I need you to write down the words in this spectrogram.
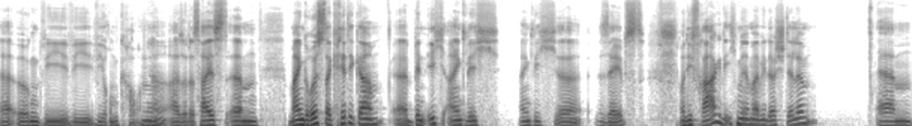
äh, irgendwie wie, wie rumkauen. Ja. Ne? Also das heißt, ähm, mein größter Kritiker äh, bin ich eigentlich, eigentlich äh, selbst. Und die Frage, die ich mir immer wieder stelle, ähm,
